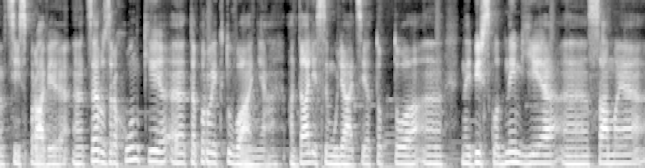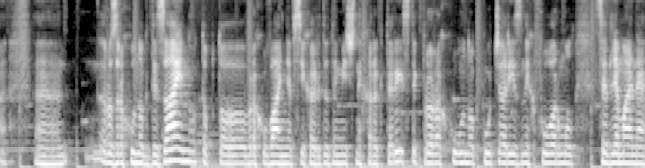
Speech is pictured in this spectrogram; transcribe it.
е, в цій справі е, це розрахунки та проєктування, а далі симуляція. Тобто найбільш складним є саме розрахунок дизайну, тобто врахування всіх аеродинамічних характеристик, прорахунок, куча різних формул. Це для мене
